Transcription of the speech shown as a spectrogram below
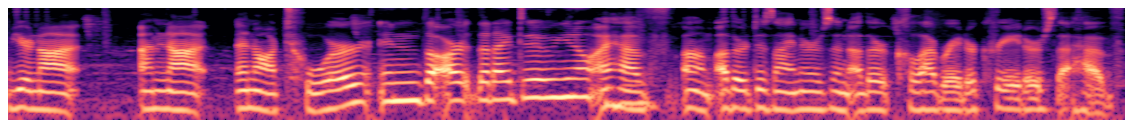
you're not. I'm not an auteur in the art that I do. You know, I have um, other designers and other collaborator creators that have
